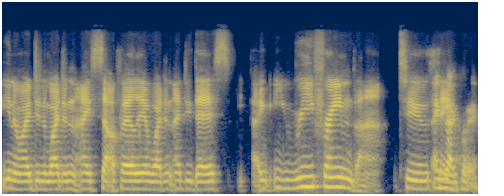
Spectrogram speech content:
You know, I didn't, why didn't I set off earlier? Why didn't I do this? I, you reframe that to think, exactly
